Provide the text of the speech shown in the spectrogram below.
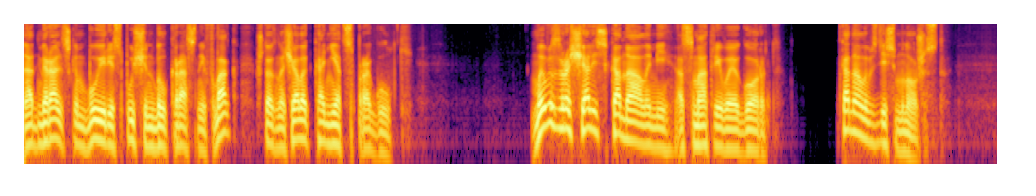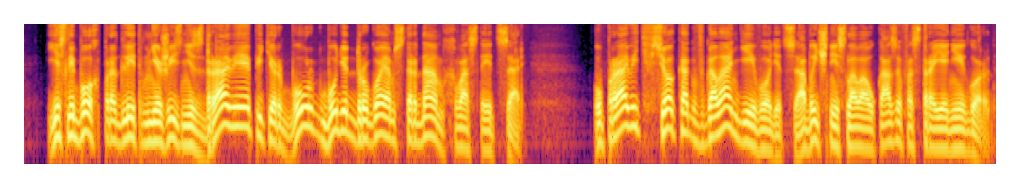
На адмиральском буере спущен был красный флаг, что означало «конец прогулки». Мы возвращались каналами, осматривая город. Каналов здесь множество. Если Бог продлит мне жизнь и здравие, Петербург будет другой Амстердам, хвастает царь. Управить все, как в Голландии водится, обычные слова указов о строении города.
